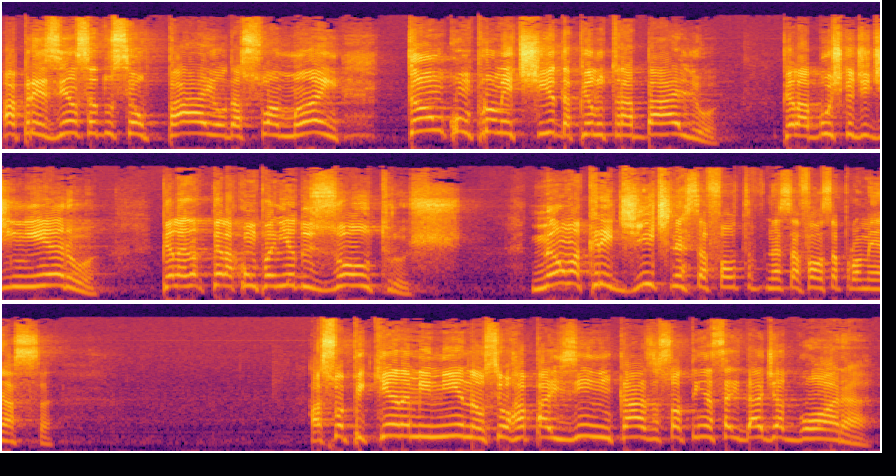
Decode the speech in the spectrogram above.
a presença do seu pai ou da sua mãe tão comprometida pelo trabalho, pela busca de dinheiro, pela, pela companhia dos outros. Não acredite nessa, nessa falsa promessa. A sua pequena menina, o seu rapazinho em casa só tem essa idade agora.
